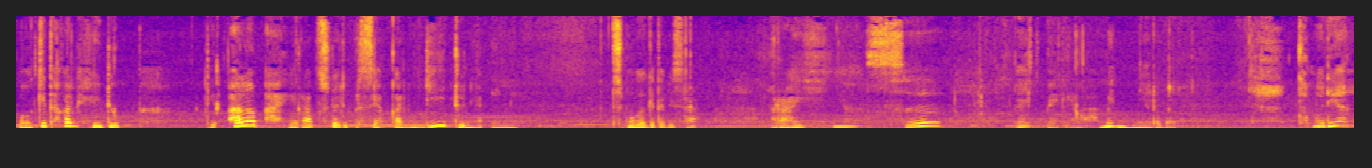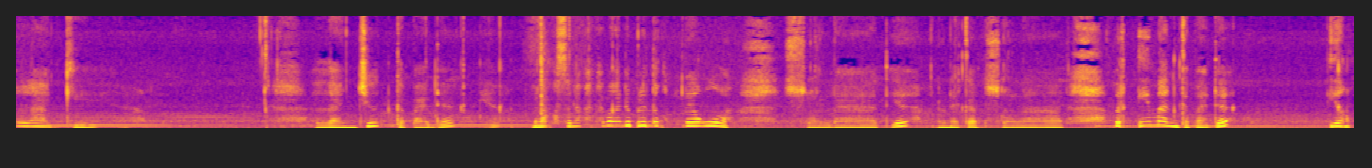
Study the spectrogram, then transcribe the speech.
bahwa kita akan hidup di alam akhirat sudah dipersiapkan di dunia ini. Semoga kita bisa meraihnya sebaik-baiknya amin ya rabbal kemudian lagi lanjut kepada melaksanakan apa yang diperintahkan oleh Allah? Sholat ya. Menunaikan sholat. Beriman kepada yang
